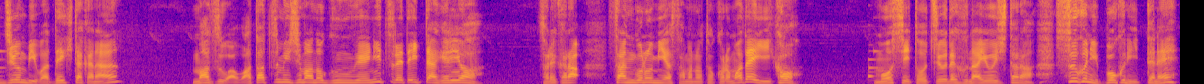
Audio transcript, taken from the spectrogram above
う。準備はできたかな？まずは渡積島の軍営に連れて行ってあげるよ。それから三五宮様のところまで行こう。もし途中で船酔いしたらすぐに僕に言ってね。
